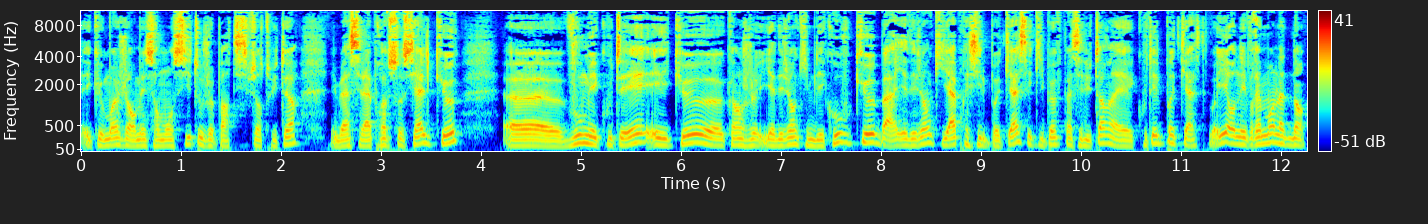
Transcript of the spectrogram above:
et que moi je le remets sur mon site ou je participe sur Twitter, et eh bien c'est la preuve sociale que vous m'écoutez et que quand il y a des gens qui me découvrent, que bah il y a des gens qui apprécient le podcast et qui peuvent passer du temps à écouter le podcast. Vous voyez, on est vraiment là-dedans.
